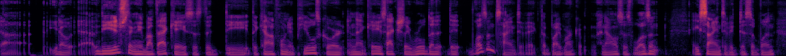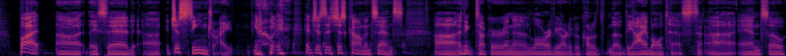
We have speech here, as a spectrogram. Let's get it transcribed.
uh, you know, the interesting thing about that case is that the, the California Appeals Court in that case actually ruled that it, it wasn't scientific. The bite mark analysis wasn't a scientific discipline, but uh, they said uh, it just seemed right. You know, it, it, just it's just common sense. Uh, I think Tucker in a law review article called it the, the eyeball test, uh, and so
